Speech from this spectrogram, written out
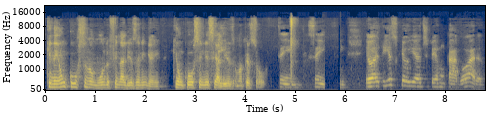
que nenhum curso no mundo finaliza ninguém, que um curso inicializa sim. uma pessoa. Sim, sim. Eu, isso que eu ia te perguntar agora,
